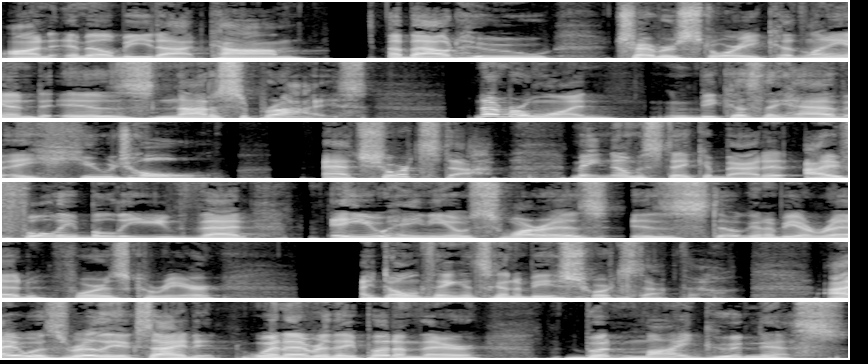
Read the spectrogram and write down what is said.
on MLB.com about who Trevor Story could land is not a surprise. Number one, because they have a huge hole at shortstop. Make no mistake about it, I fully believe that Eugenio Suarez is still going to be a red for his career. I don't think it's going to be a shortstop, though. I was really excited whenever they put him there, but my goodness.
